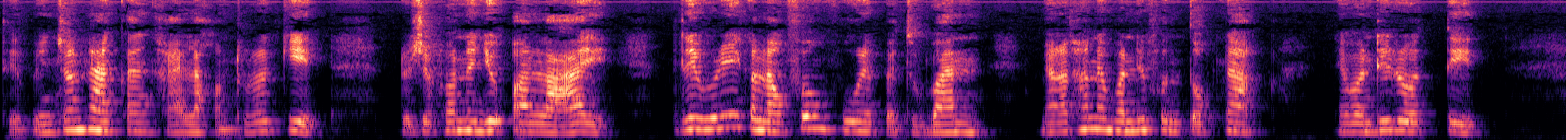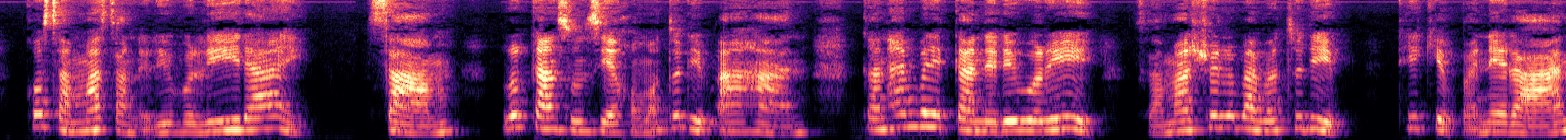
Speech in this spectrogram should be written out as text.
ถือเป็นช่องทางการขายหลักของธุรกิจ โดยเฉพาะในยุคออนไลน์ Delivery กำลังเฟื่องฟูในปัจจุบัน แม้กระทั่งในวันที่ฝนตกหนัก ในวันที่รถติด ก็สามารถสั่ง Delivery ได้ 3. ลดการสูญเสียของวัตถุดิบอาหาร การให้บริการ Delivery สามารถช่วยระบายวัตถุดิบ ที่เก็บไว้ในร้าน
